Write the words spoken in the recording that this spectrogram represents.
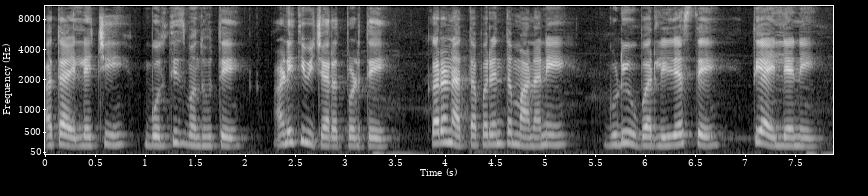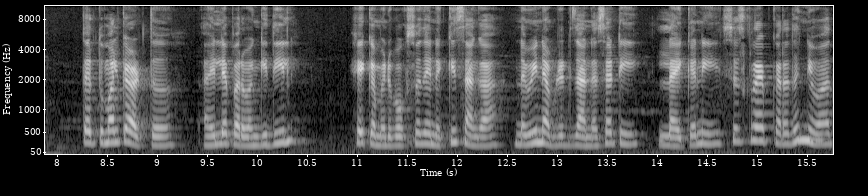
आता आईल्याची बोलतीच बंद होते आणि ती विचारात पडते. कारण आत्तापर्यंत मानाने गुढी उभारलेली असते ती आईल्याने. तर तुम्हाला काय वाटतं? अहिल्या परवानगी देईल? हे कमेंट बॉक्समध्ये नक्की सांगा. नवीन अपडेट जाण्यासाठी लाईक आणि सबस्क्राईब करा. धन्यवाद.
